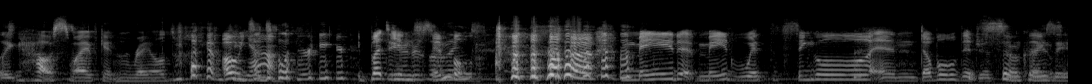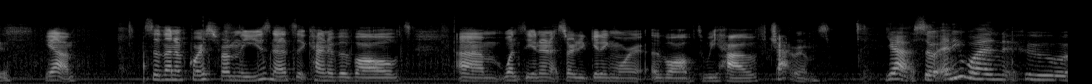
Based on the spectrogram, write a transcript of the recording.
like housewife getting railed by a Oh, pizza yeah. delivery. but in symbols made made with single and double digits. It's so crazy. things. Yeah. So then, of course, from the Usenets, it kind of evolved. Um, once the internet started getting more evolved, we have chat rooms. Yeah, so anyone who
